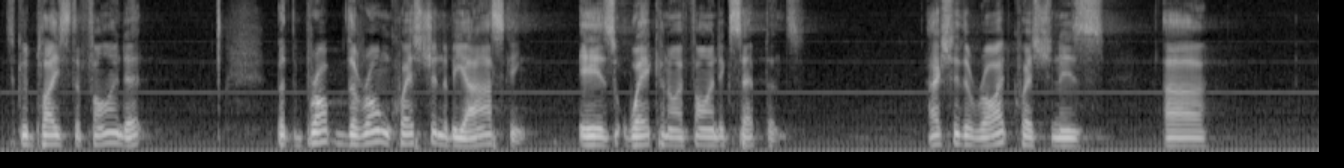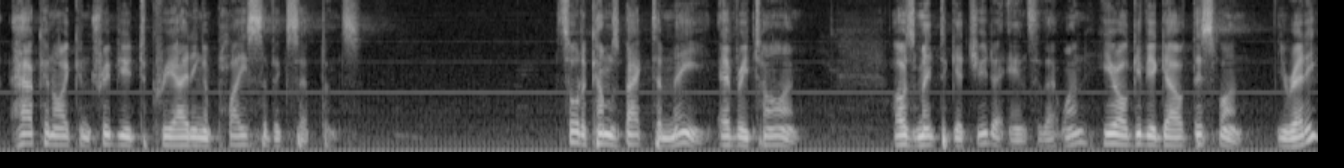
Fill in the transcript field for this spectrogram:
It's a good place to find it. But the, the wrong question to be asking is where can I find acceptance? Actually, the right question is uh, how can I contribute to creating a place of acceptance? It sort of comes back to me every time. I was meant to get you to answer that one. Here, I'll give you a go at this one. You ready?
